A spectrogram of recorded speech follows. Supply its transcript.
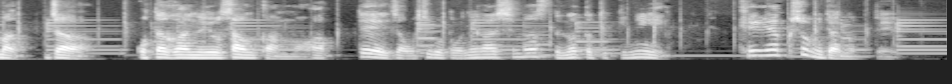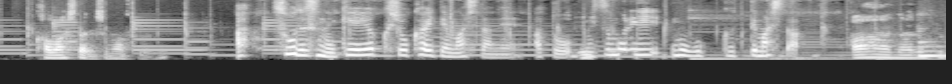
まあ、じゃあ、お互いの予算感もあって、じゃあお仕事お願いしますってなった時に、契約書みたいなのって交わしたりします？あ、そうですね。契約書書いてましたね。あと、見積もりも送ってました。ああ、なるほど、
